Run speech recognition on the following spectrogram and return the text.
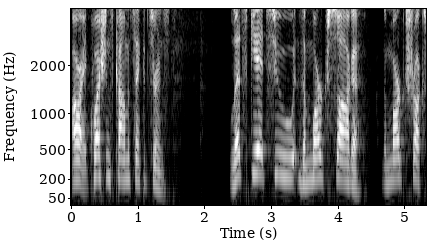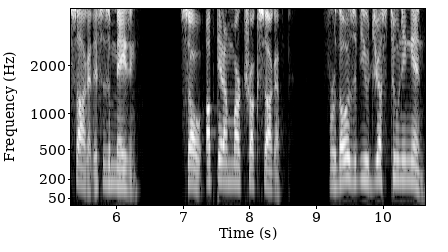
All right, questions, comments, and concerns. Let's get to the Mark saga, the Mark Truck saga. This is amazing. So, update on Mark Truck saga. For those of you just tuning in,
